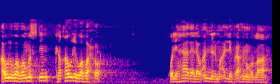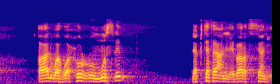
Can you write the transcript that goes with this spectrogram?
قوله وهو مسلم كقوله وهو حر. ولهذا لو أن المؤلف رحمه الله قال وهو حر مسلم لاكتفى عن العبارة الثانية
